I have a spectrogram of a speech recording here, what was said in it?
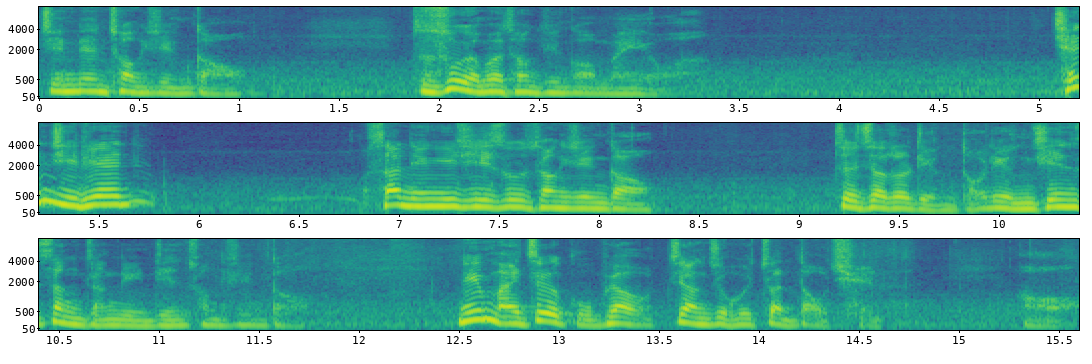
今天创新高，指数有没有创新高？没有啊。前几天三零一七是不是创新高？这叫做领头，领先上涨，领先创新高。你买这个股票，这样就会赚到钱。哦，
